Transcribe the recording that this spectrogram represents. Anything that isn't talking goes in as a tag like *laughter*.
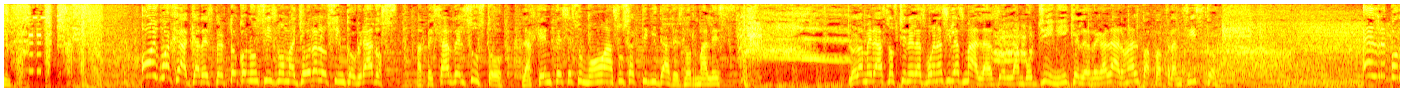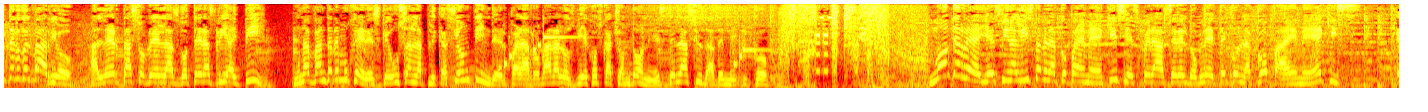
Hoy Oaxaca despertó con un sismo mayor a los 5 grados. A pesar del susto, la gente se sumó a sus actividades normales. Lola Meraz nos tiene las buenas y las malas del Lamborghini que le regalaron al Papa Francisco. El reportero del barrio alerta sobre las goteras VIP. Una banda de mujeres que usan la aplicación Tinder para robar a los viejos cachondones de la Ciudad de México. Monterrey es finalista de la Copa MX y espera hacer el doblete con la Copa MX.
